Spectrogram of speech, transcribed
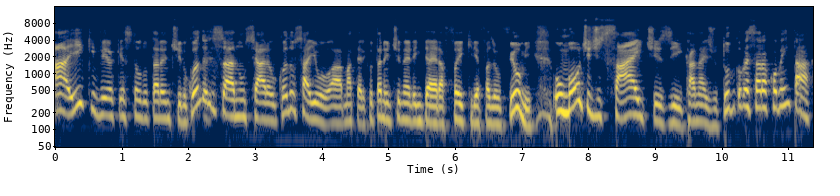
Aí que veio a questão do Tarantino. Quando eles anunciaram, quando saiu a matéria que o Tarantino ainda era fã e queria fazer um filme, um monte de sites e canais de YouTube começaram a comentar.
